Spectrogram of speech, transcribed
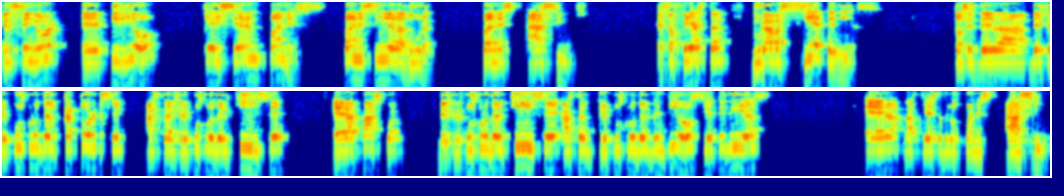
el Señor eh, pidió que hicieran panes, panes sin levadura, panes ácimos. Esa fiesta duraba siete días. Entonces, del crepúsculo del 14 hasta el crepúsculo del 15 era Pascua. Del crepúsculo del 15 hasta el crepúsculo del 22, siete días, era la fiesta de los panes ácimos.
